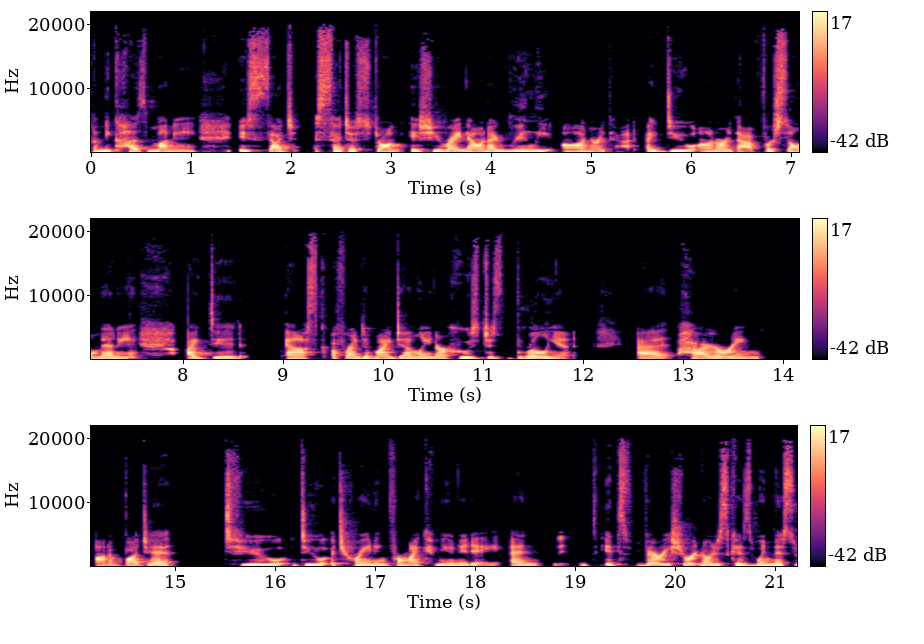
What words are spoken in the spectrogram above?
and because money is such such a strong issue right now and i really honor that i do honor that for so many i did ask a friend of mine jen lehner who's just brilliant at hiring on a budget to do a training for my community. And it's very short notice because when this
